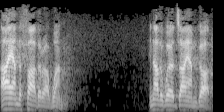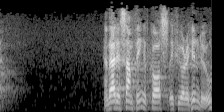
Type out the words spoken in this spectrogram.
I and the Father are one. In other words, I am God. And that is something, of course, if you're a Hindu,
